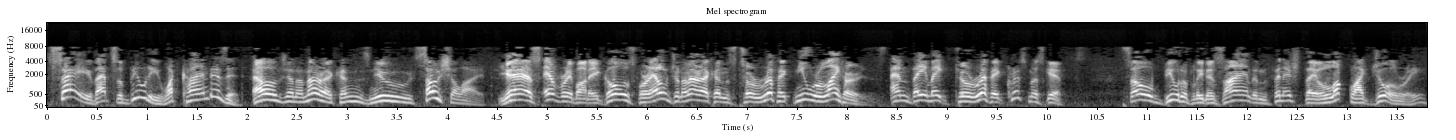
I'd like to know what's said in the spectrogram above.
Say, that's a beauty. What kind is it? Elgin American's new Socialite. Yes, everybody goes for Elgin American's terrific new lighters, and they make terrific Christmas gifts. So beautifully designed and finished, they look like jewelry,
